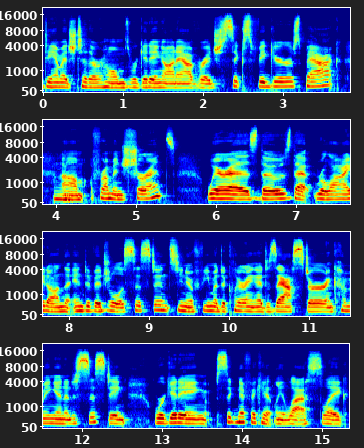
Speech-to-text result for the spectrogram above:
damage to their homes. Were getting on average six figures back um, from insurance whereas those that relied on the individual assistance you know fema declaring a disaster and coming in and assisting were getting significantly less like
